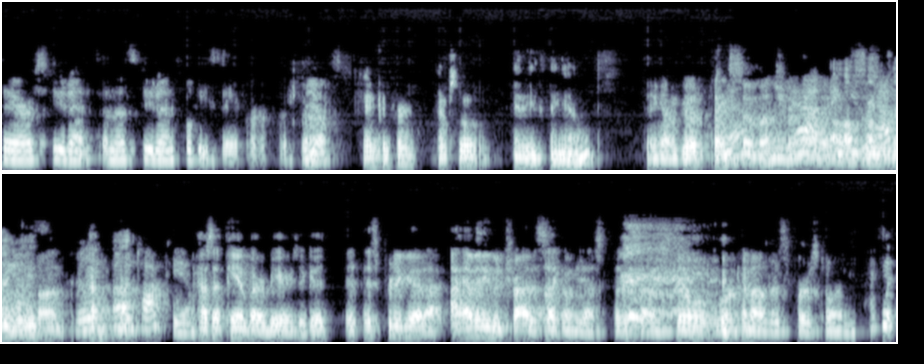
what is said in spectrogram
their students, and the students will be safer for sure. Yes. Can confirm. Absolutely. Anything else? I think I'm good. Thanks Yeah. so much for yeah, having thank us. you for Awesome, having thank us. you. Fun. Really fun to talk to you. How's that peanut butter beer? Is it good? It, it's pretty good. I, I haven't even tried the second one yet because I'm still working on this first one. I did,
